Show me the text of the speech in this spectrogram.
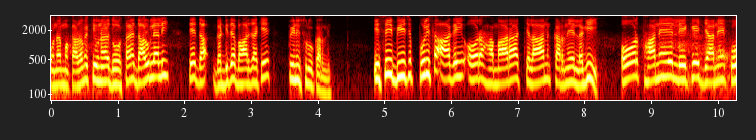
ਉਹਨਾਂ ਮੁਕਾਦਮੇ ਵਿੱਚ ਕਿ ਉਹਨਾਂ ਦੇ ਦੋਸਤਾਂ ਨੇ दारू ਲੈ ਲਈ ਤੇ ਦਾ- ਗੱਡੀ ਦੇ ਬਾਹਰ ਜਾ ਕੇ ਪੀਣੀ शुरू कर ली इसी बीच पुलिस आ गई और हमारा चलान करने लगी और थाने लेके जाने को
